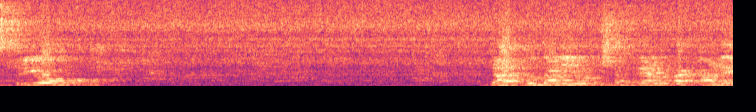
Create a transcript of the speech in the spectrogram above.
સ્ત્રીઓ રાજપૂતાણીઓ ક્ષત્રિયોના કારણે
